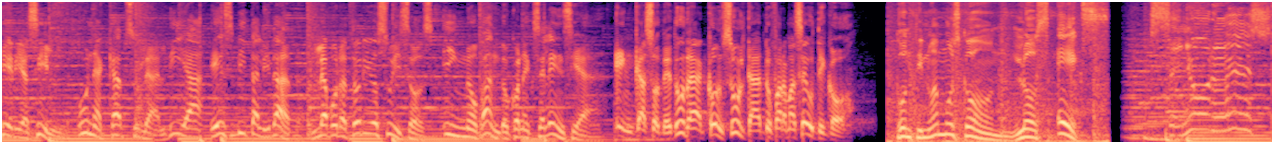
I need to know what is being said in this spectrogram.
Geriasil, una cápsula al día es vitalidad. Laboratorios Suizos, innovando con excelencia. En caso de duda, consulta a tu farmacéutico. Continuamos con los ex. Señores,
